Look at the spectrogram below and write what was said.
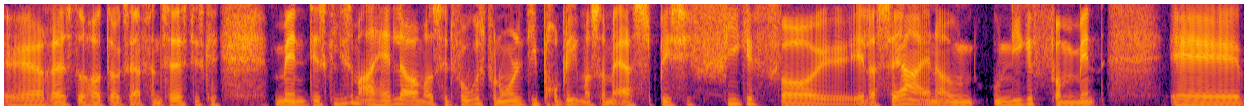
øh, ristede hotdogs er fantastiske. Men det skal lige så meget handle om at sætte fokus på nogle af de problemer, som er specifikke for, øh, eller særegne og unikke for mænd. Øh,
